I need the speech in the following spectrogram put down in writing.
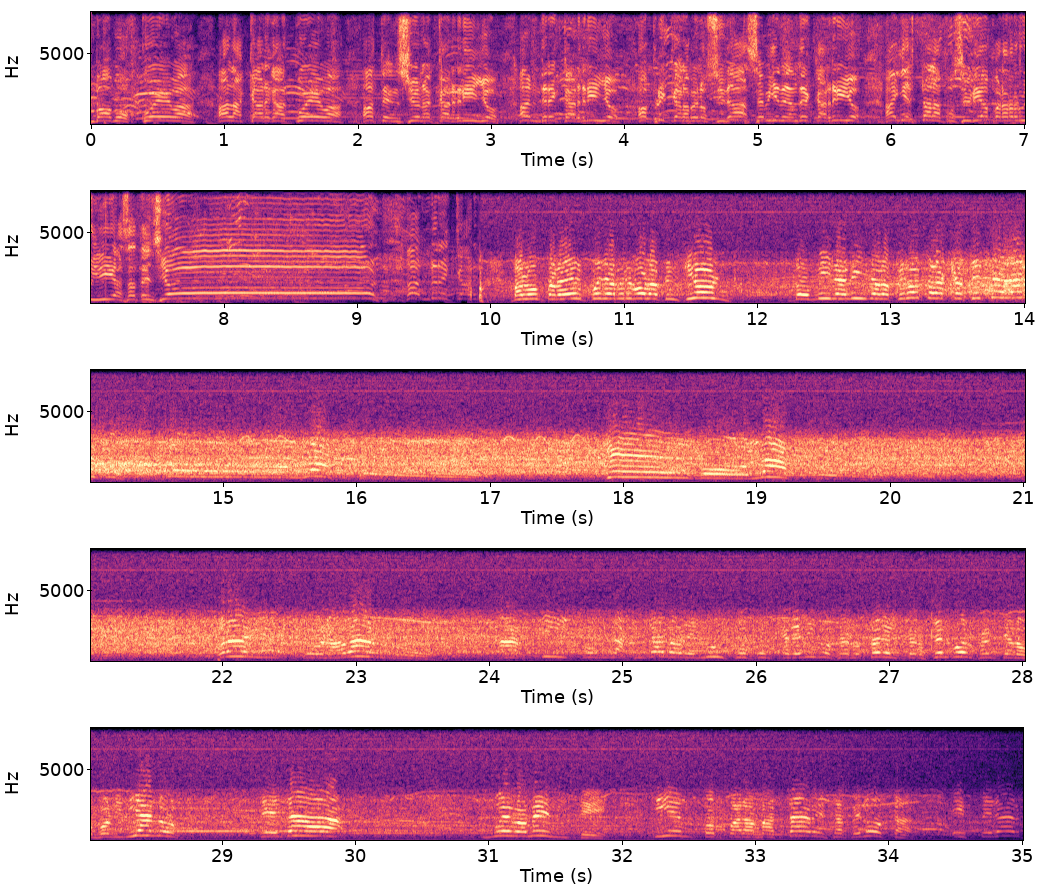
Vamos Cueva, a la carga Cueva. Atención a Carrillo. André Carrillo aplica la velocidad. Se viene André Carrillo. Ahí está la posibilidad para Ruiz Díaz. Atención. André Carrillo. Balón para él, puede haber gol, atención. Domina linda la pelota, la casetera. ¡Golazo! ¡Qué golazo! Franco Navarro, así con la jugada de lujo con que le vimos anotar el tercer gol frente a los bolivianos, tiempo para matar esa pelota, esperar...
